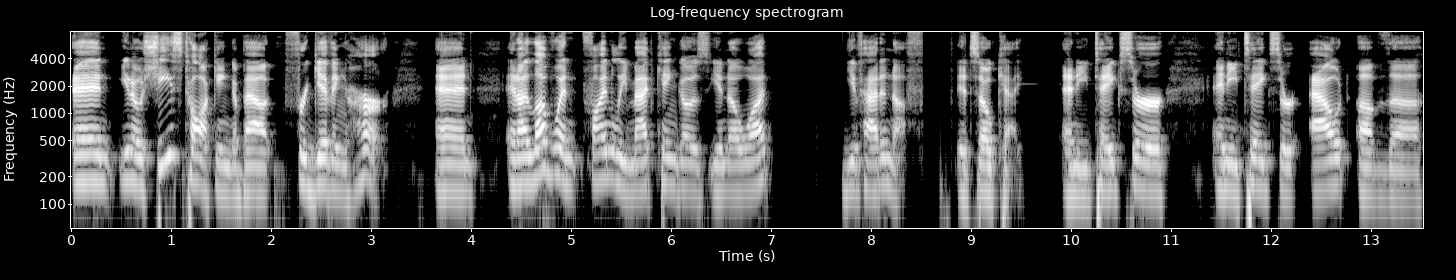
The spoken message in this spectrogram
and you know she's talking about forgiving her, and and I love when finally Matt King goes, you know what, you've had enough. It's okay, and he takes her and he takes her out of the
